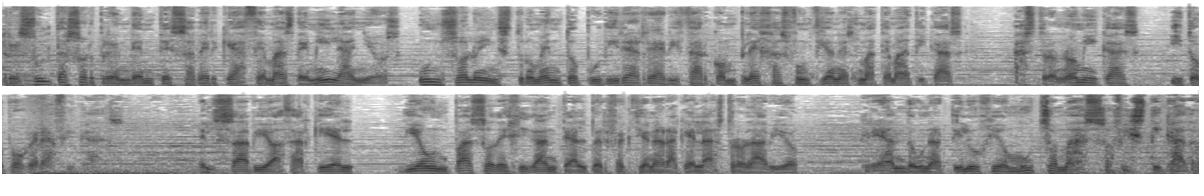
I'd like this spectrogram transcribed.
Resulta sorprendente saber que hace más de mil años un solo instrumento pudiera realizar complejas funciones matemáticas, astronómicas y topográficas. El sabio Azarquiel dio un paso de gigante al perfeccionar aquel astrolabio, creando un artilugio mucho más sofisticado.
